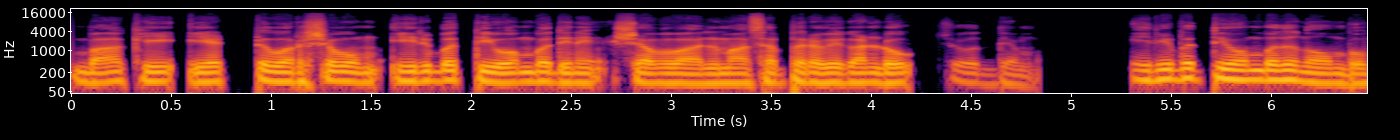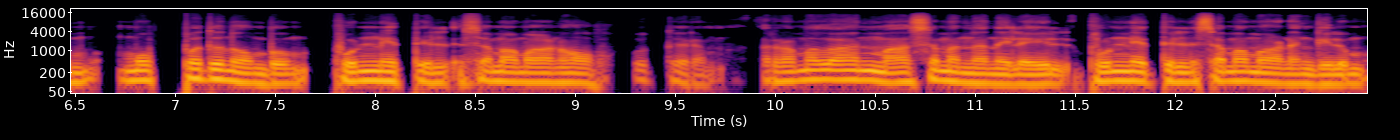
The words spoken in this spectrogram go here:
ബാക്കി എട്ട് വർഷവും ഇരുപത്തി ഒമ്പതിന് ഷവ്വാൽ മാസപ്പിറവി കണ്ടു. ചോദ്യം ഇരുപത്തിയൊമ്പത് നോമ്പും മുപ്പത് നോമ്പും പുണ്യത്തിൽ സമമാണോ ഉത്തരം. റമദാൻ മാസമെന്ന നിലയിൽ പുണ്യത്തിൽ സമമാണെങ്കിലും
